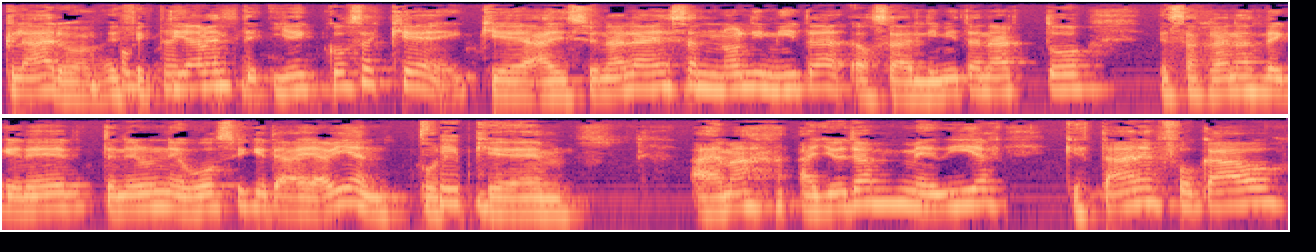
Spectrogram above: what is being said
Claro, efectivamente. Y hay cosas que, que adicional a esas no limita, o sea, limitan harto esas ganas de querer tener un negocio y que te vaya bien. Porque Además, hay otras medidas que estaban enfocados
